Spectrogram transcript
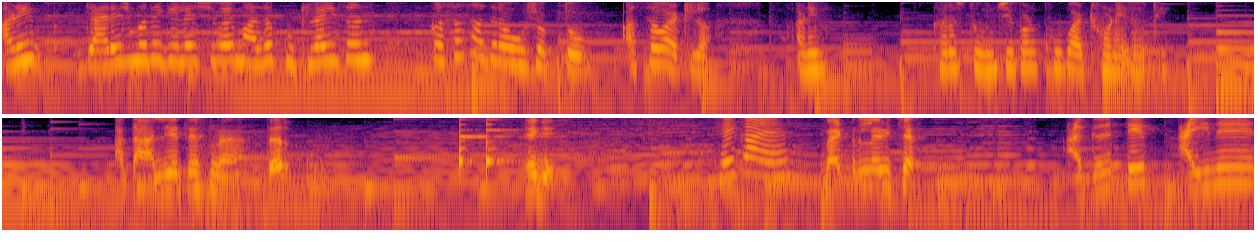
आणि गॅरेजमध्ये गेल्याशिवाय माझा कुठलाही सण कसा साजरा होऊ शकतो असं वाटलं. आणि खरंच तुमची पण खूप आठवण येत होती. आता आली येतेस ना तर हे घे. हे काय? बॅटरीला विचार. अगं ते आईने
